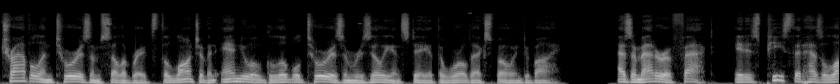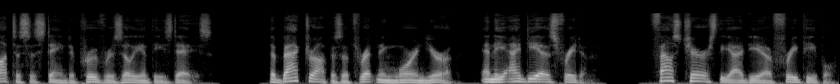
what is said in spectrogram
Travel and Tourism celebrates the launch of an annual Global Tourism Resilience Day at the World Expo in Dubai. As a matter of fact, it is peace that has a lot to sustain to prove resilient these days. The backdrop is a threatening war in Europe, and the idea is freedom. Faust cherished the idea of free people,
